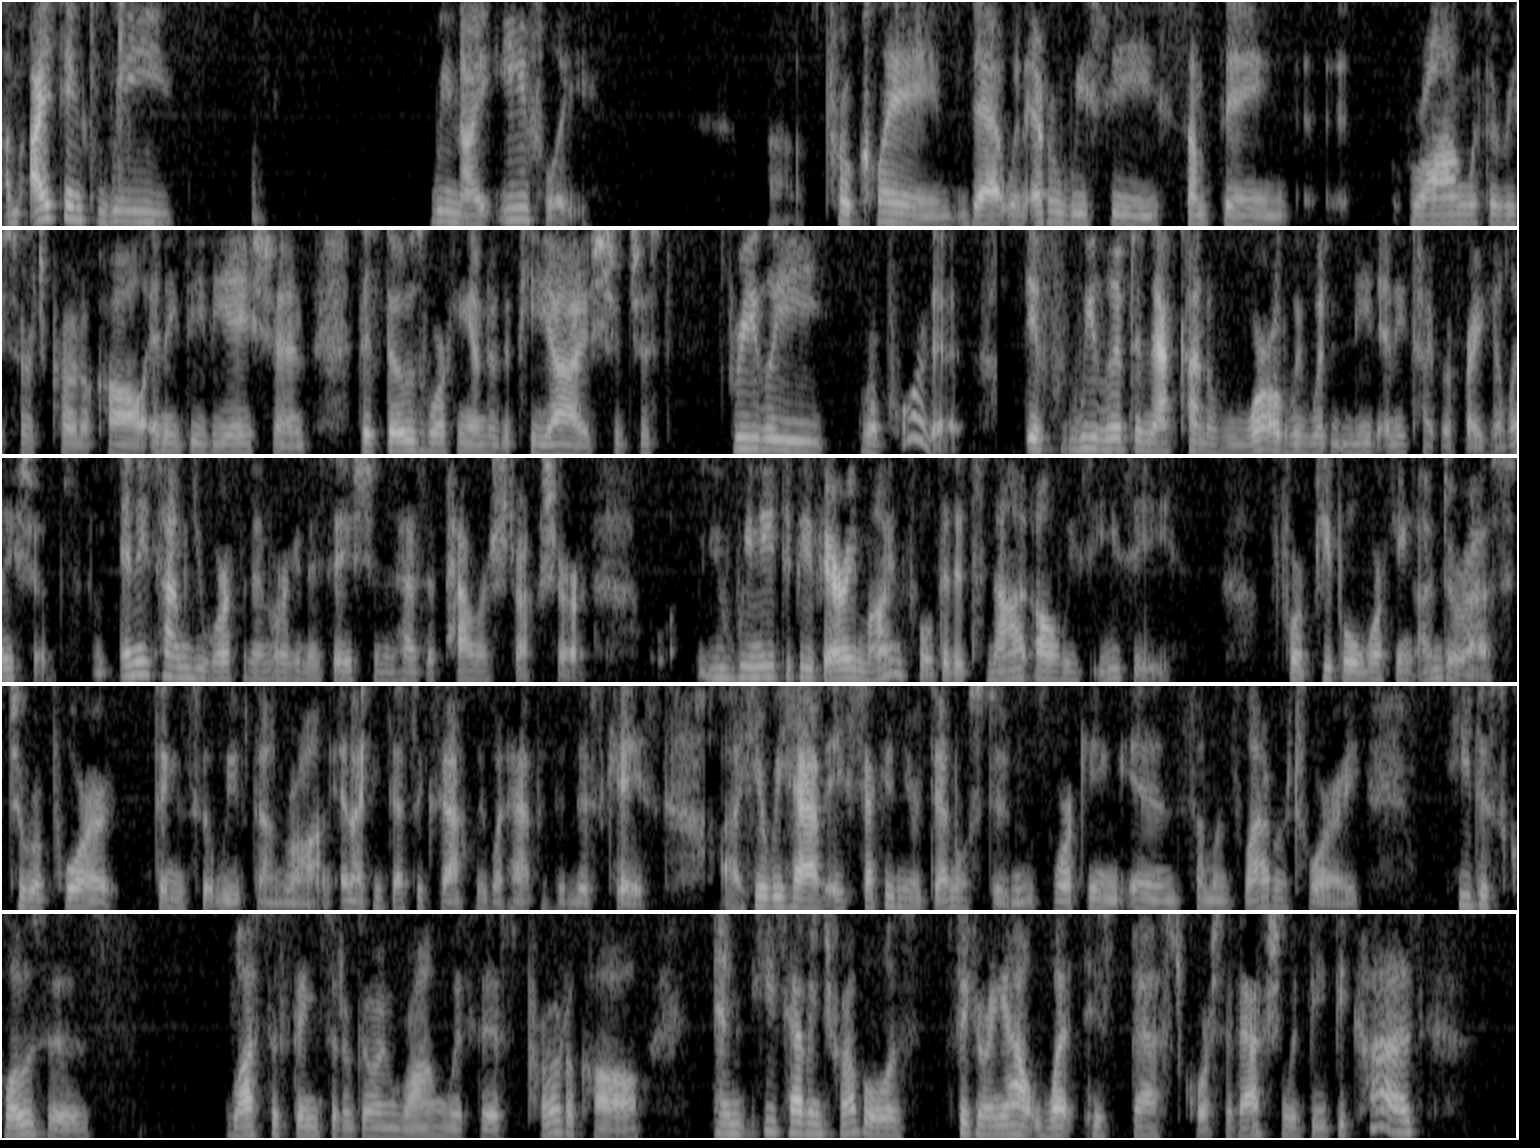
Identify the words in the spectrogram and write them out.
Um, I think we we naively uh, proclaim that whenever we see something wrong with the research protocol, any deviation, that those working under the PI should just freely report it. If we lived in that kind of world, we wouldn't need any type of regulations. Anytime you work in an organization that has a power structure, you, we need to be very mindful that it's not always easy for people working under us to report things that we've done wrong. And I think that's exactly what happened in this case. Uh, here we have a second year dental student working in someone's laboratory. He discloses lots of things that are going wrong with this protocol and he's having trouble as figuring out what his best course of action would be because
